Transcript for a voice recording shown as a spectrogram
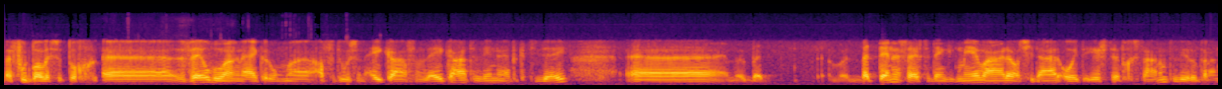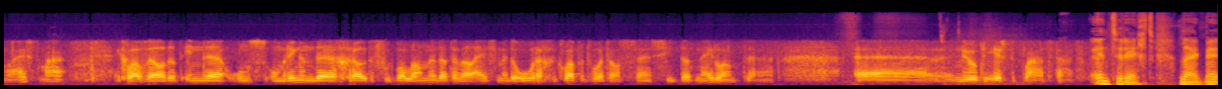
bij voetbal is het toch eh, veel belangrijker om eh, af en toe eens een EK of een WK te winnen, heb ik het idee. Eh, bij, bij tennis heeft het denk ik meer waarde als je daar ooit eerst hebt gestaan op de wereldranglijst. Maar ik geloof wel dat in de ons omringende grote voetballanden... dat er wel even met de oren geklapperd wordt als eh ziet dat Nederland nu op de eerste plaats staat. En terecht, lijkt me.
